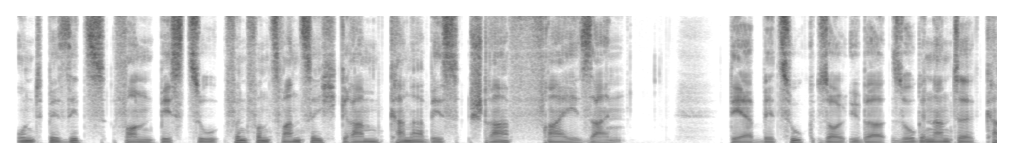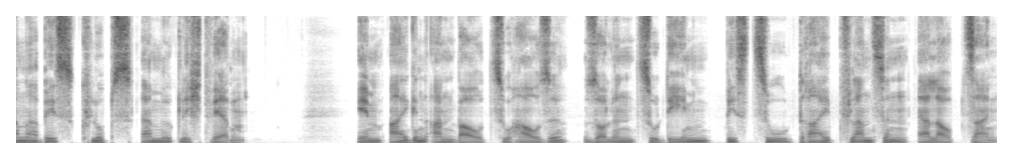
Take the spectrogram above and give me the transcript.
und Besitz von bis zu 25 Gramm Cannabis straffrei sein. Der Bezug soll über sogenannte Cannabis-Clubs ermöglicht werden. Im Eigenanbau zu Hause sollen zudem bis zu drei Pflanzen erlaubt sein.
